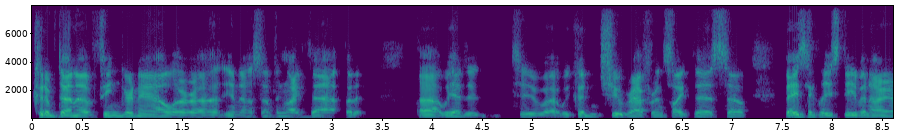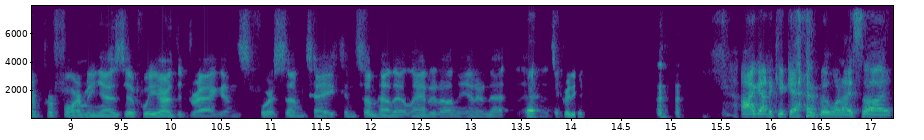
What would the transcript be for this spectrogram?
could have done a fingernail or a, you know something like that, but uh, we had to to uh, we couldn't shoot reference like this. So basically, Steve and I are performing as if we are the dragons for some take, and somehow that landed on the internet, and it's pretty. I got a kick out of it when I saw it.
